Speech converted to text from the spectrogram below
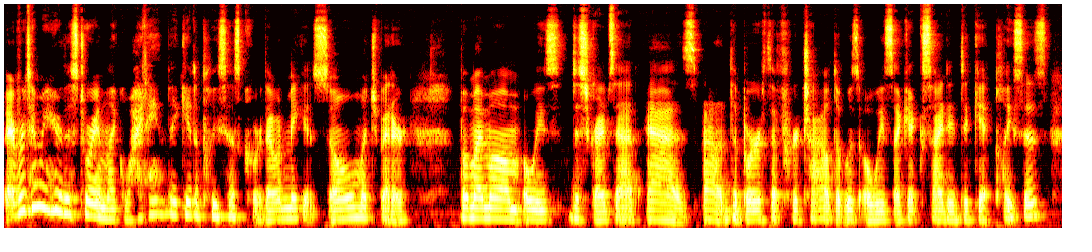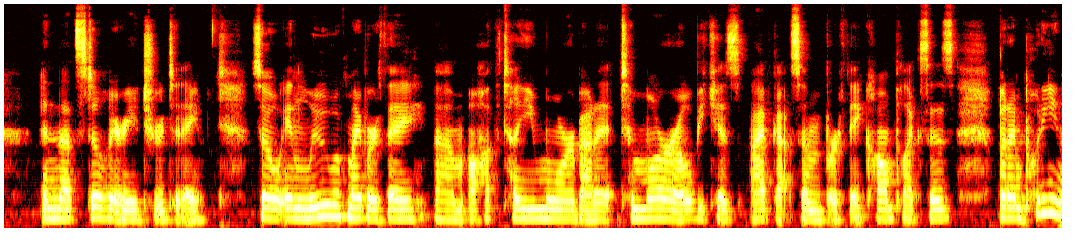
Every time I hear the story, I'm like, why didn't they get a police escort? That would make it so much better. But my mom always describes that as uh, the birth of her child that was always like excited to get places. And that's still very true today. So, in lieu of my birthday, um, I'll have to tell you more about it tomorrow because I've got some birthday complexes. But I'm putting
